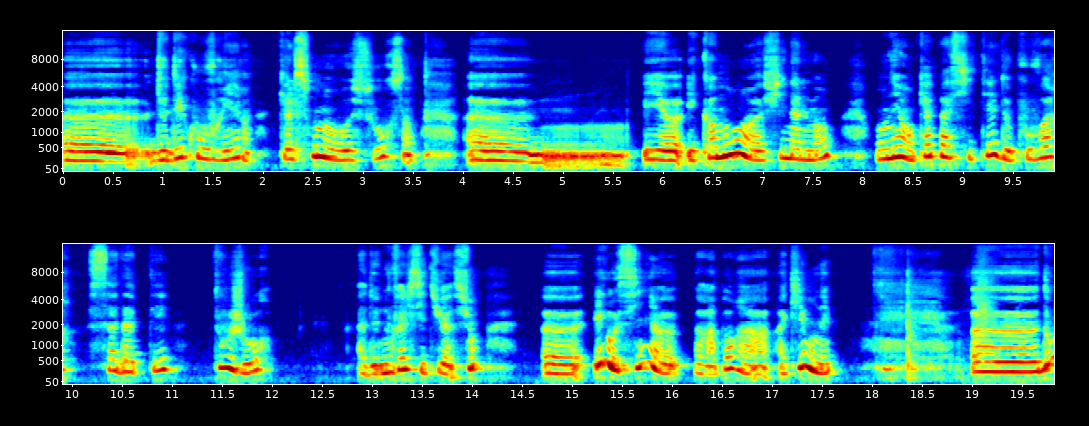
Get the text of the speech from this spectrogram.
euh, de découvrir quelles sont nos ressources euh, et, euh, et, comment finalement on est en capacité de pouvoir s'adapter toujours à de nouvelles situations euh, et aussi euh, par rapport à, qui on est. Euh, donc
